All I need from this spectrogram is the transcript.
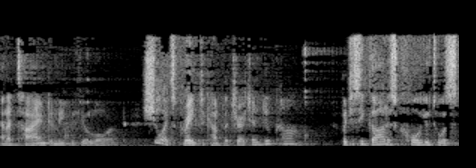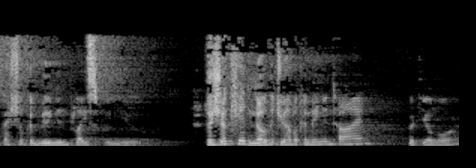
and a time to meet with your Lord? Sure, it's great to come to the church and do come. But you see, God has called you to a special communion place for you. Does your kid know that you have a communion time with your Lord?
